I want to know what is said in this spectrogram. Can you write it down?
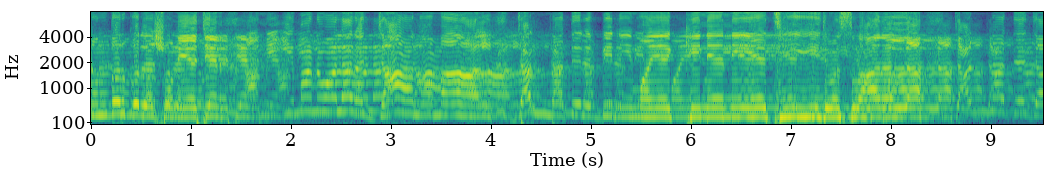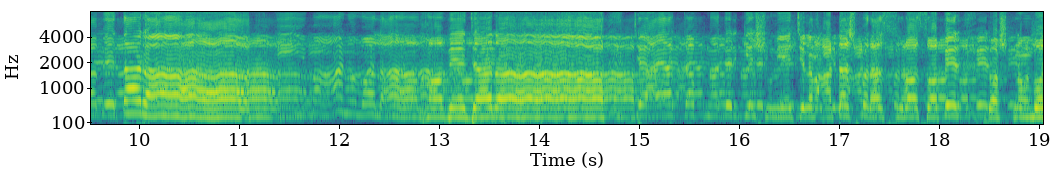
সুন্দর করে শুনিয়েছেন, আমি ঈমানওয়ালার জান ও মাল জান্নাতের বিনিময়ে কিনে নিয়েছি জান্নাতে যাবে তারা ঈমানওয়ালা হবে যারা আপনাদেরকে শুনিয়েছিলাম 28 পারা সূরা সফের 10 নম্বর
